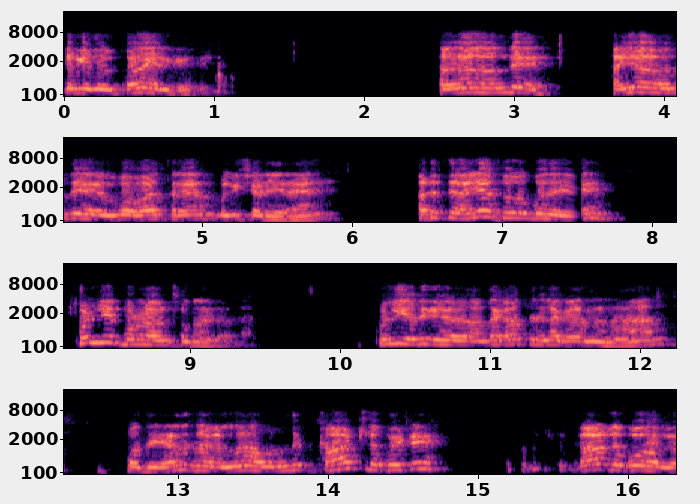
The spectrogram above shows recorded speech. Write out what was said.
எனக்கு இது குறை இருக்கு. அதனால வந்து ஐயா வந்து ரொம்ப வாழ்த்துறேன் மகிழ்ச்சி அடைகிறேன் அடுத்து ஐயா சொல்லும்போது கொல்லி போடுறாங்கன்னு சொன்னாங்க கொல்லி எதுக்கு? அந்த காலத்துல என்ன காரணம்னா ஒருத்தர் இறந்துட்டாங்கன்னா அவங்க வந்து காட்டுல போயிட்டு காட்டுல போவாங்க.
